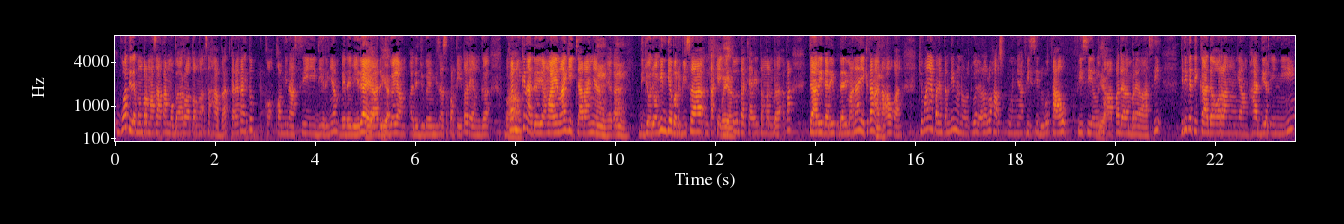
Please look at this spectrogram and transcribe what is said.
gue tidak mempermasalahkan mau baru atau nggak sahabat karena kan itu ko- kombinasi dirinya beda-beda Iya, ya ada iya. juga yang ada juga yang bisa seperti itu ada yang enggak bahkan Ah. mungkin ada yang lain lagi caranya Hmm, ya kan hmm. dijodohin dia baru bisa entah kayak Oh, iya. gitu entah cari teman apa cari dari dari mana ya kita nggak Hmm. tahu kan cuma yang paling penting menurut gue adalah lo harus punya visi dulu tahu visi lo itu Iya. apa dalam berelasi jadi ketika ada orang yang hadir ini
